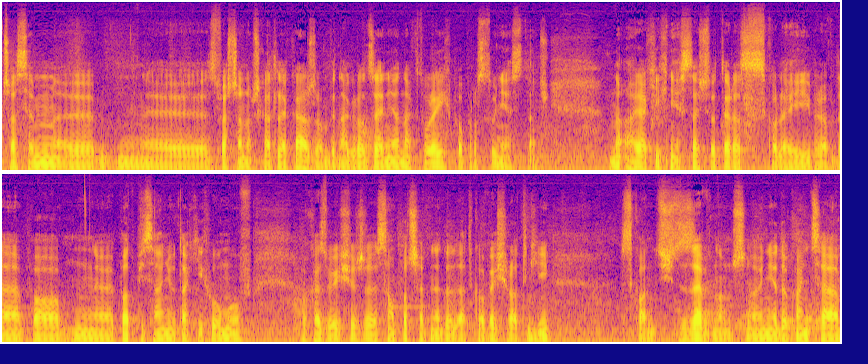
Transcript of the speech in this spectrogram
czasem, e, e, zwłaszcza na przykład lekarzom, wynagrodzenia, na które ich po prostu nie stać. No a jak ich nie stać, to teraz z kolei, prawda, po podpisaniu takich umów okazuje się, że są potrzebne dodatkowe środki skądś z zewnątrz. No, nie do końca e,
